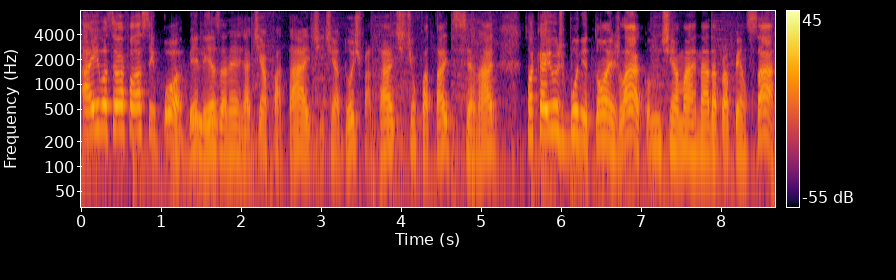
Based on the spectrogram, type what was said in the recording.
Aí você vai falar assim, pô, beleza, né? Já tinha Fatality, tinha dois Fatality, tinha um Fatality cenário. Só que aí os bonitões lá, quando não tinha mais nada para pensar,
